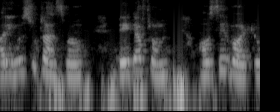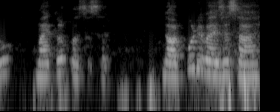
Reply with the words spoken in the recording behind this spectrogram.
are used to transfer data from outside world to microprocessor. The output devices are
